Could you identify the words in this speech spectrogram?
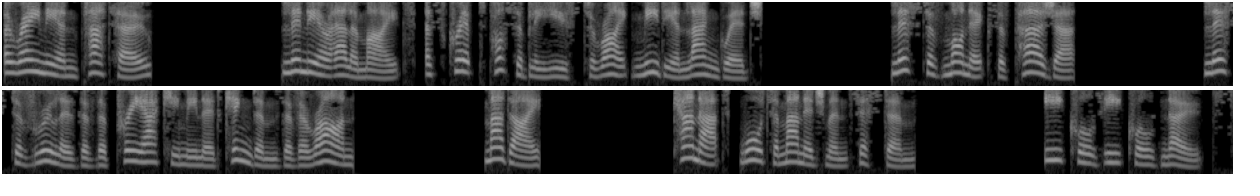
Iranian Plateau Linear Elamite, a script possibly used to write Median language List of monarchs of Persia List of rulers of the pre-Achaemenid kingdoms of Iran Madai Qanat – water management system Notes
